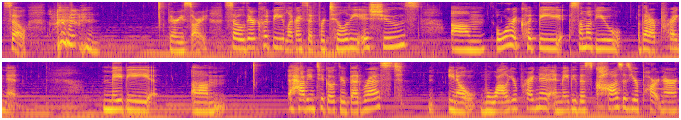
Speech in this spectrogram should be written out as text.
So, very sorry. So, there could be, like I said, fertility issues, um, or it could be some of you that are pregnant, maybe um, having to go through bed rest, you know, while you're pregnant, and maybe this causes your partner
